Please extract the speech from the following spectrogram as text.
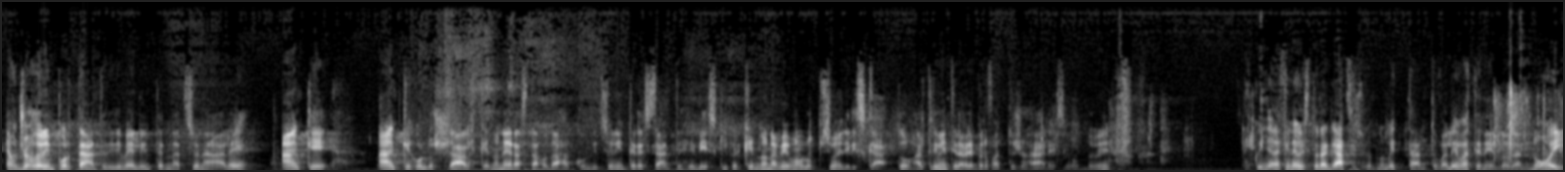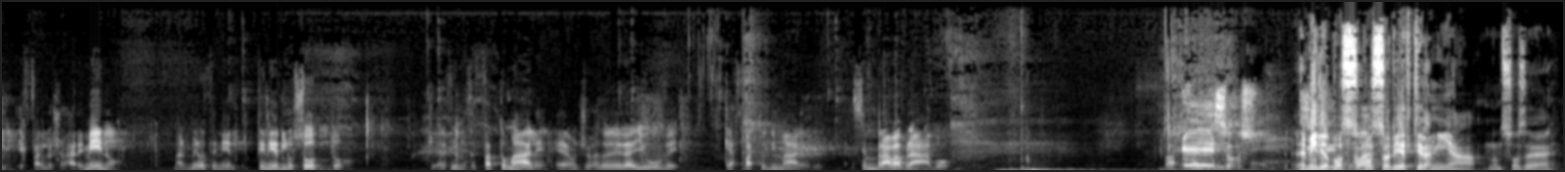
è un giocatore importante di livello internazionale anche anche con lo Schalke non era stato dato a condizioni interessanti ai tedeschi perché non avevano l'opzione di riscatto, altrimenti l'avrebbero fatto giocare, secondo me. E quindi alla fine questo ragazzo, secondo me, tanto valeva tenerlo da noi e farlo giocare meno, ma almeno tener, tenerlo sotto. Cioè, alla fine si è fatto male, era un giocatore della Juve che ha fatto di male, sembrava bravo. Ma, eh, so, eh, Emilio, posso, posso dirti la mia? Non so se...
